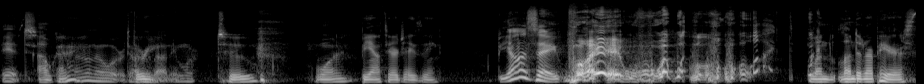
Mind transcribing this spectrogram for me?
it. Okay. I don't know what we're talking Three. about anymore. Two, one. Beyonce or Jay Z? Beyonce. What? What? What? what? London, London or Paris?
